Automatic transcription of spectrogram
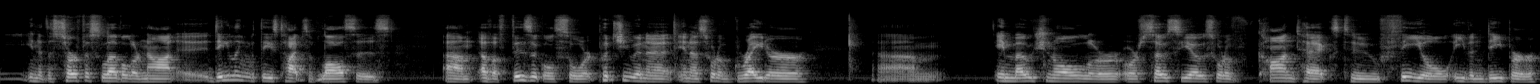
you know the surface level or not, uh, dealing with these types of losses um, of a physical sort puts you in a in a sort of greater um, emotional or, or socio sort of context to feel even deeper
